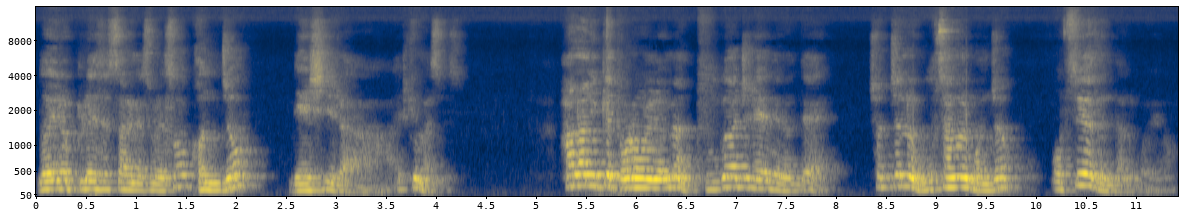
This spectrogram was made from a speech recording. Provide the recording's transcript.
너희를 블레셋 사람의 손에서 건져 내시리라. 이렇게 말씀했어요. 하나님께 돌아오려면 두 가지를 해야 되는데 첫째는 우상을 먼저 없애야 된다는 거예요.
